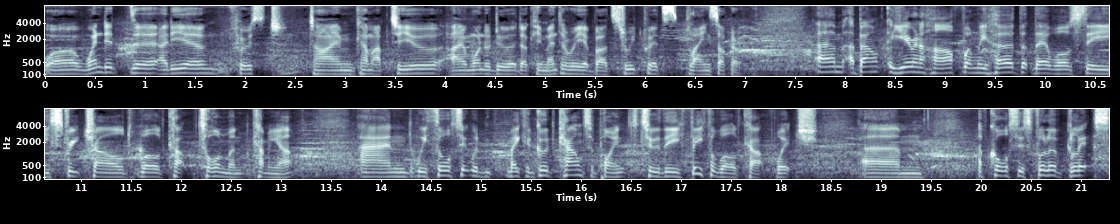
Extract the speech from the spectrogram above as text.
Well, when did the idea first time come up to you? I want to do a documentary about street kids playing soccer. Um, about a year and a half when we heard that there was the Street Child World Cup tournament coming up, and we thought it would make a good counterpoint to the FIFA World Cup, which. Um, of course, is full of glitz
